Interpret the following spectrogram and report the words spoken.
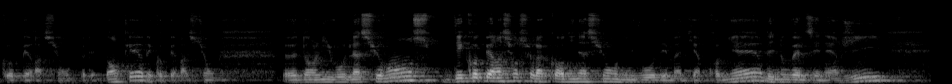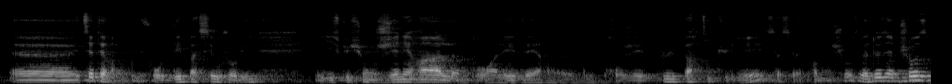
coopérations peut-être bancaires, des coopérations dans le niveau de l'assurance, des coopérations sur la coordination au niveau des matières premières, des nouvelles énergies, etc. Il faut dépasser aujourd'hui les discussions générales pour aller vers projets plus particuliers, ça c'est la première chose. La deuxième chose,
